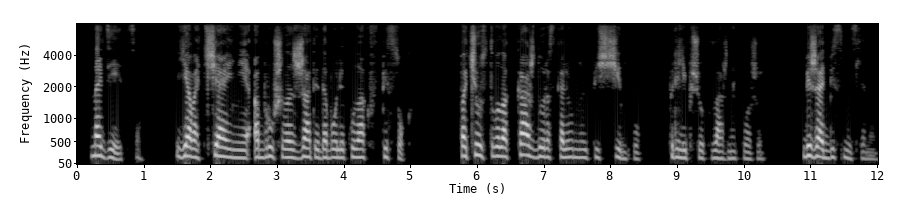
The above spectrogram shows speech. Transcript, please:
— надеяться. Я в отчаянии обрушила сжатый до боли кулак в песок. Почувствовала каждую раскаленную песчинку, прилипшую к влажной коже. Бежать бессмысленно.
